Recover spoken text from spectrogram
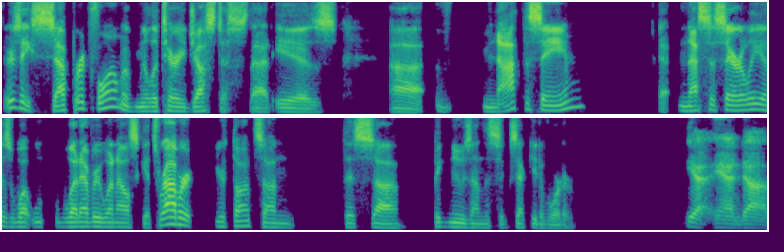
There's a separate form of military justice that is uh not the same uh, necessarily as what what everyone else gets. Robert your thoughts on this uh big news on this executive order yeah, and uh,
